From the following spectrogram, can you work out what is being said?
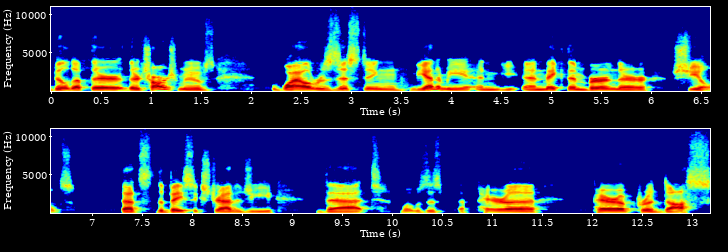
build up their their charge moves while resisting the enemy and and make them burn their shields. That's the basic strategy that what was this a para para prodos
